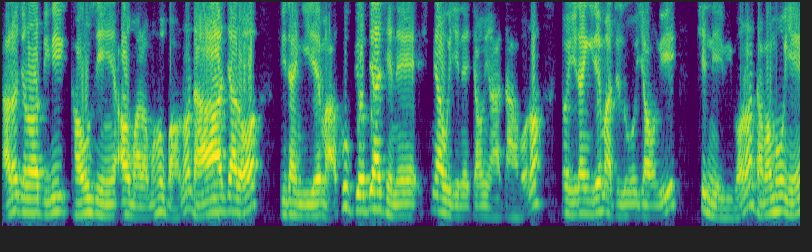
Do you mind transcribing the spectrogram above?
ဒါတော့ကျွန်တော်ဒီနေ့ခေါင်းစဉ်အောက်မှာတော့မဟုတ်ပါဘူးเนาะဒါကြတော့ဒီတိုင်ကြီးထဲမှာအခုပြောပြခြင်းနဲ့မျှဝေခြင်းနဲ့အကြောင်းအရာဒါပေါ့เนาะကျွန်တော်ဒီတိုင်ကြီးထဲမှာဒီလိုအယောင်လေးဖြစ်နေပြီပေါ့เนาะဒါမှမဟုတ်ရင်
